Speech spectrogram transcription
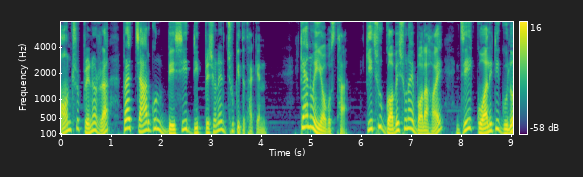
অন্টারপ্রেনররা প্রায় চার গুণ বেশি ডিপ্রেশনের ঝুঁকিতে থাকেন। কেন এই অবস্থা? কিছু গবেষণায় বলা হয় যে কোয়ালিটিগুলো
